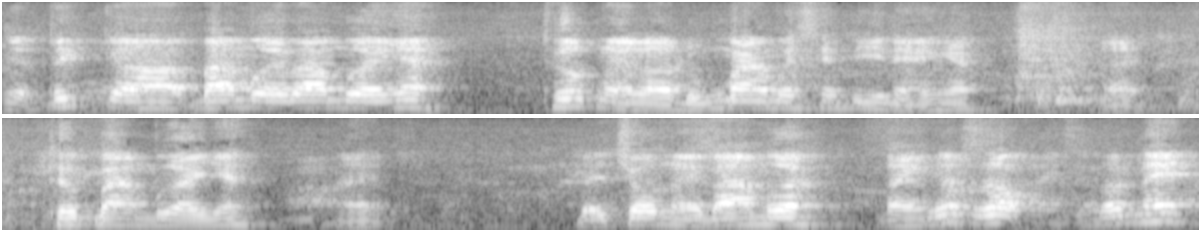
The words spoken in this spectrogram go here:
diện tích à, 30 30 nhá. Thước này là đúng 30 cm này anh em. Đấy, thước 30 nhé đấy bệ trôn này 30 đánh rất rộng, rất nét.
